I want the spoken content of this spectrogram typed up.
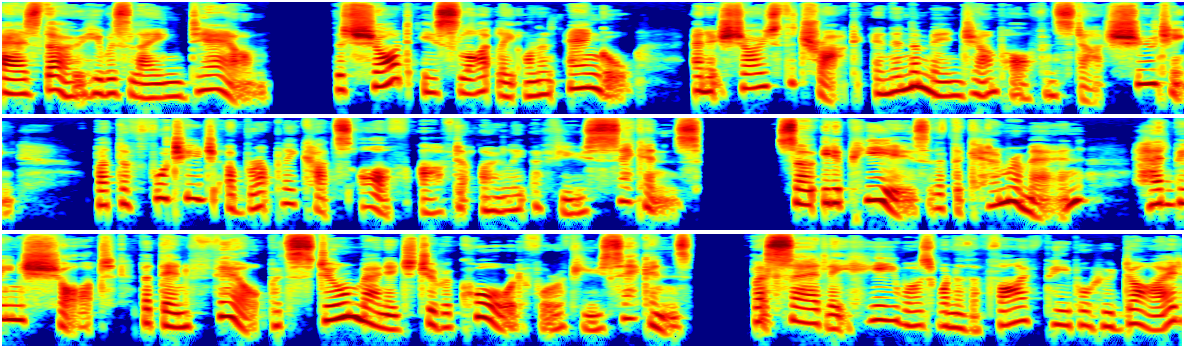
as though he was laying down. The shot is slightly on an angle, and it shows the truck, and then the men jump off and start shooting. But the footage abruptly cuts off after only a few seconds. So it appears that the cameraman had been shot but then fell, but still managed to record for a few seconds. But sadly, he was one of the five people who died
